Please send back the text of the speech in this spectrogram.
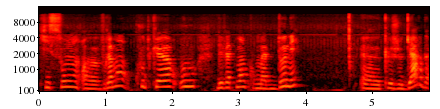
qui sont euh, vraiment coup de cœur ou des vêtements qu'on m'a donné que je garde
